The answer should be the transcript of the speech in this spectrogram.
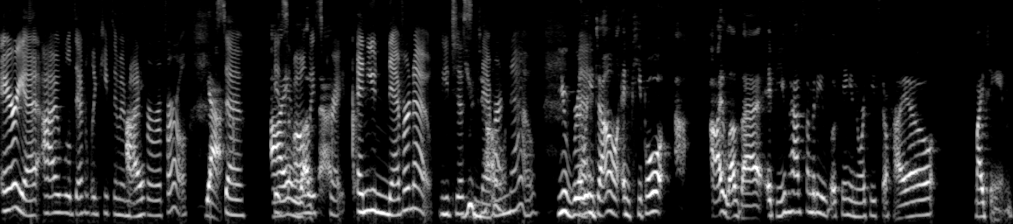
area, I will definitely keep them in mind I, for referral. Yeah. So it's always great. And you never know. You just you never know. You really but, don't. And people, I love that. If you have somebody looking in Northeast Ohio, my team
